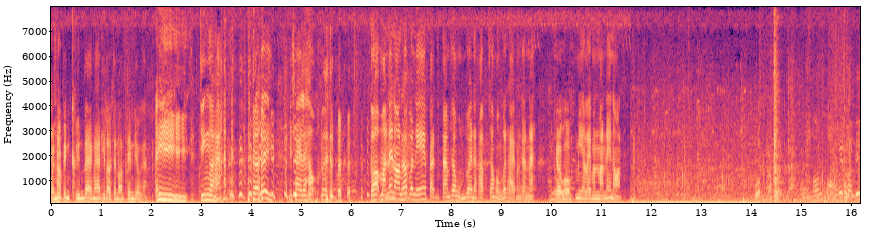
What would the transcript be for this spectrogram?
วันนะคนี้รับเป็นคืนแรกนะฮะที่เราจะนอนเต็นท์เดียวกัน เอ้ยจริงเหรอฮะ เฮ้ยไม่ใช่แล้ว ก็มันแน่นอนครับวันนี้ฝากติดตามช่องผมด้วยนะครับ ช่องผมก็ถ่ายเหมือนกันนะ เดี๋ยวครับผม มีอะไรมันๆแน่นอนนอนขวางไว้ก่อนดิ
